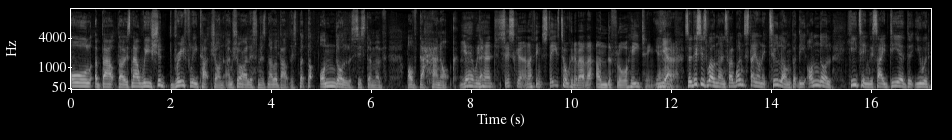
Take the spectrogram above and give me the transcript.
all about those. Now, we should briefly touch on, I'm sure our listeners know about this, but the Ondol system of, of the Hanok. Yeah, we had Siska and I think Steve talking about that underfloor heating. Yeah. Yeah. So this is well known, so I won't stay on it too long. But the ondol heating, this idea that you would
